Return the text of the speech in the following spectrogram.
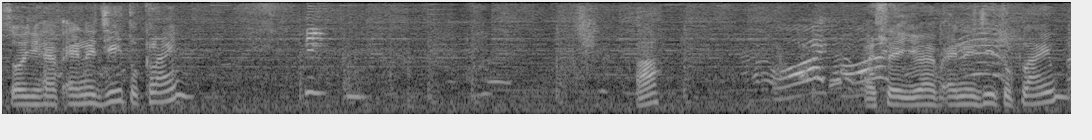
So you have energy to climb? Huh? I say you have energy to climb?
